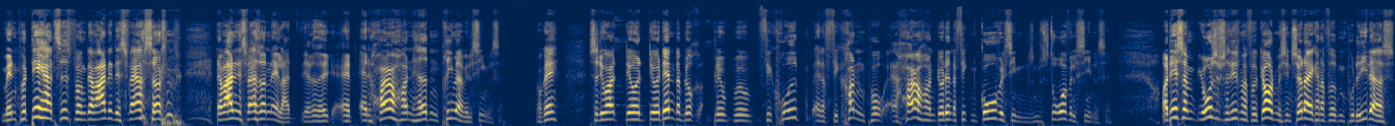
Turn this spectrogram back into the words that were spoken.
men på det her tidspunkt, der var det desværre sådan, der var det desværre sådan, eller jeg ved ikke, at, at højre hånd havde den primære velsignelse. Okay? Så det var, det var, det var den, der blev, blev, blev, fik, hovedet, eller fik hånden på, at højre hånd, det var den, der fik den gode velsignelse, den store velsignelse. Og det, som Josef så ligesom har fået gjort med sine sønner, ikke? han har fået dem puttet i deres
